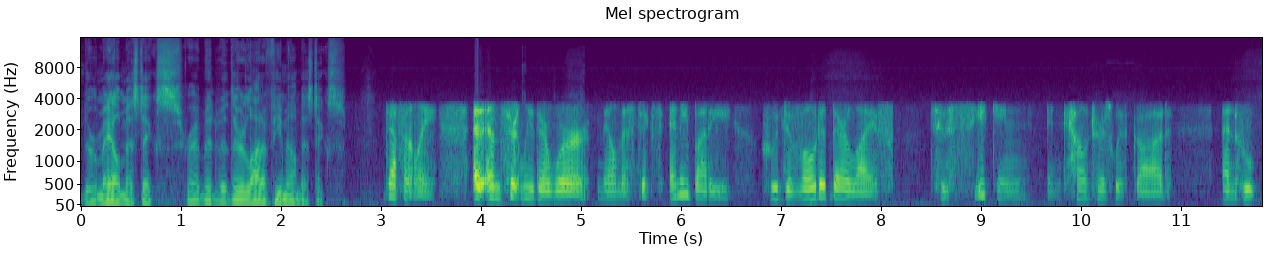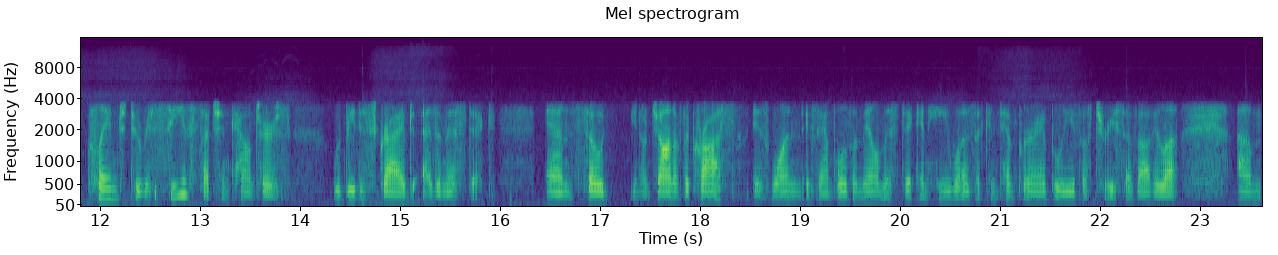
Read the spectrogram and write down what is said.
there were male mystics right but, but there are a lot of female mystics definitely and, and certainly there were male mystics anybody who devoted their life to seeking encounters with God and who claimed to receive such encounters would be described as a mystic. And so, you know, John of the Cross is one example of a male mystic, and he was a contemporary, I believe, of Teresa of Avila. Um,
